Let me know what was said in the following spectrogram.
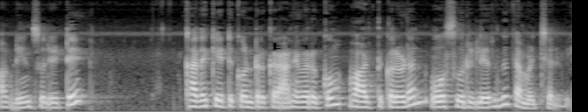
அப்படின்னு சொல்லிட்டு கதை கேட்டுக்கொண்டிருக்கிற அனைவருக்கும் வாழ்த்துக்களுடன் ஓசூரிலிருந்து தமிழ்ச்செல்வி.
